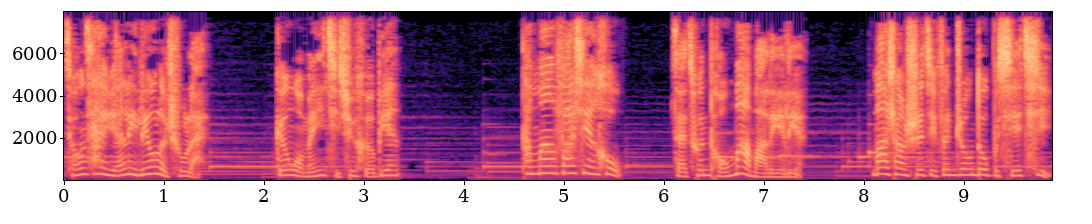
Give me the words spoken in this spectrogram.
从菜园里溜了出来，跟我们一起去河边。他妈发现后，在村头骂骂咧咧，骂上十几分钟都不歇气。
